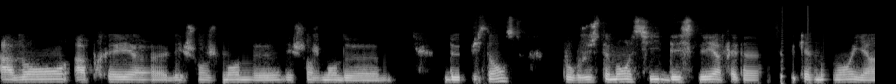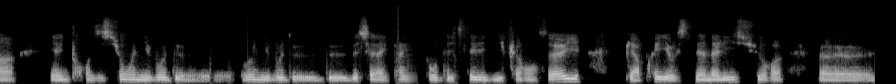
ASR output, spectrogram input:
avant, après euh, les changements de les changements de, de puissance, pour justement aussi déceler en fait à quel moment il y a il y a une transition au niveau de au niveau de de, de pour déceler les différents seuils puis après, il y a aussi l'analyse sur euh,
